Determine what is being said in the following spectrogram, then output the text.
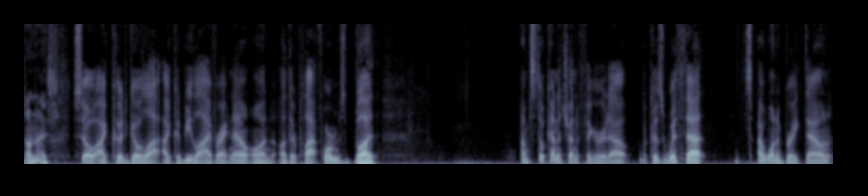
Oh, nice. So I could go live. I could be live right now on other platforms, Mm-hmm. but I'm still kind of trying to figure it out because with that, it's, I want to break down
